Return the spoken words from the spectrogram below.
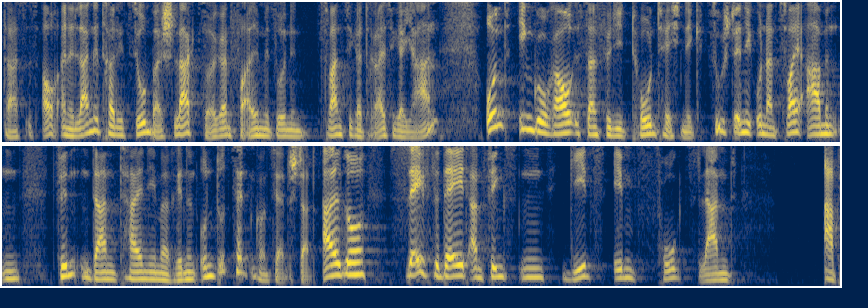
Das ist auch eine lange Tradition bei Schlagzeugern, vor allem mit so in den 20er, 30er Jahren. Und Ingo Rau ist dann für die Tontechnik zuständig und an zwei Abenden finden dann Teilnehmerinnen und Dozentenkonzerte statt. Also Save the Date an Pfingsten geht's im Vogtsland ab.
